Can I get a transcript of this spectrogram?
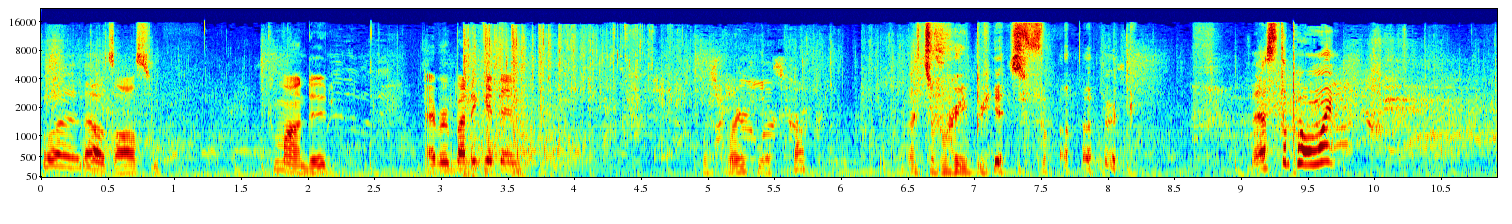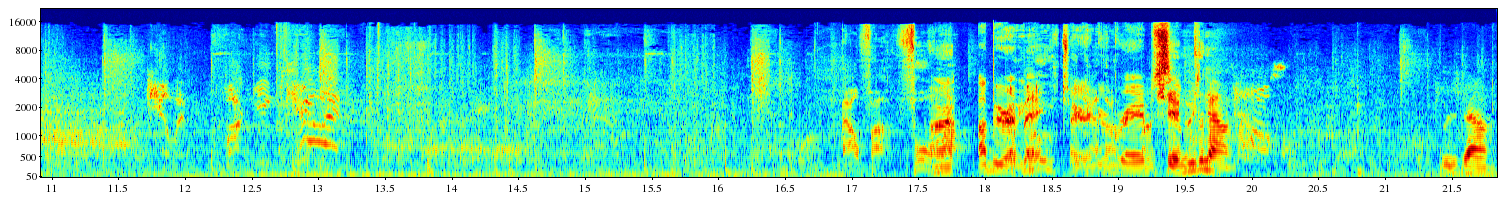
what? That was awesome. Come on, dude. Everybody get in. That's rapey as fuck. That's rapey as fuck. That's the point. Kill it! Fucking kill it! Alpha, form Alright, up. I'll be right back. move I gotta grab who's down? Who's down?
